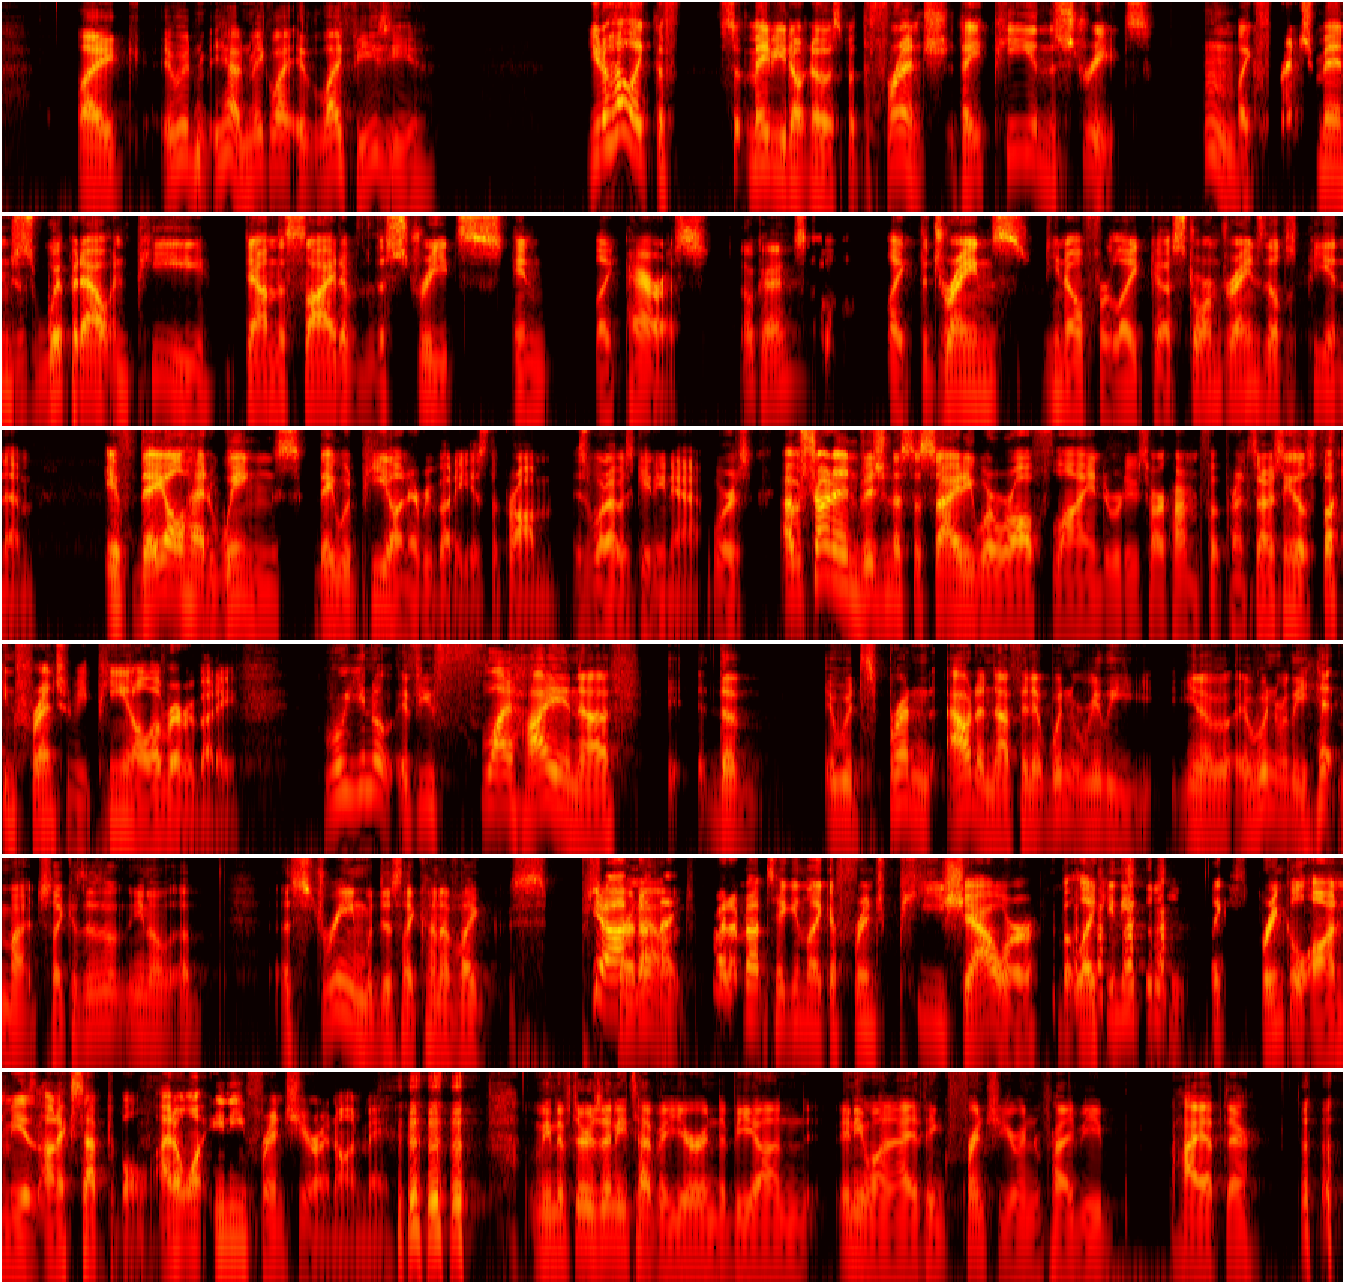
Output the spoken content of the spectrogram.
like it would. Yeah, it'd make life life easy. You know how like the, so maybe you don't know this, but the French, they pee in the streets. Mm. Like French men just whip it out and pee down the side of the streets in like Paris. Okay. So, like the drains, you know, for like uh, storm drains, they'll just pee in them. If they all had wings, they would pee on everybody. Is the problem? Is what I was getting at. Whereas I was trying to envision a society where we're all flying to reduce our carbon footprints. And I was thinking those fucking French would be peeing all over everybody. Well, you know, if you fly high enough, the it would spread out enough, and it wouldn't really, you know, it wouldn't really hit much. Like, cause there's, a, you know, a, a stream would just like kind of like s- Yeah, I'm spread not, out. right. I'm not taking like a French pee shower, but like any little like sprinkle on me is unacceptable. I don't want any French urine on me. I mean, if there's any type of urine to be on anyone, I think French urine would probably be high up there.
